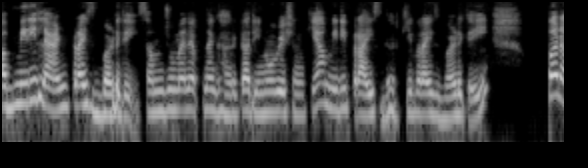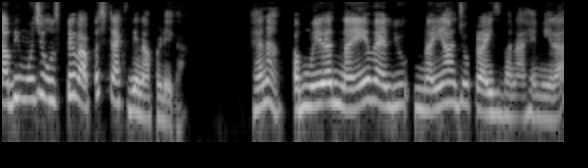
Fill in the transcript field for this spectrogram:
अब मेरी लैंड प्राइस बढ़ गई। समझो मैंने अपना घर का रिनोवेशन किया मेरी प्राइस घर की प्राइस बढ़ गई पर अभी मुझे उस पर वापस टैक्स देना पड़ेगा। है ना? अब मेरा नए वैल्यू नया जो प्राइस बना है मेरा,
